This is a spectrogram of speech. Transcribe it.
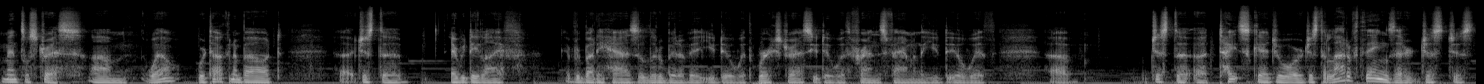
Mental stress. Um, well, we're talking about uh, just the everyday life. Everybody has a little bit of it. You deal with work stress, you deal with friends, family, you deal with uh, just a, a tight schedule or just a lot of things that are just just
